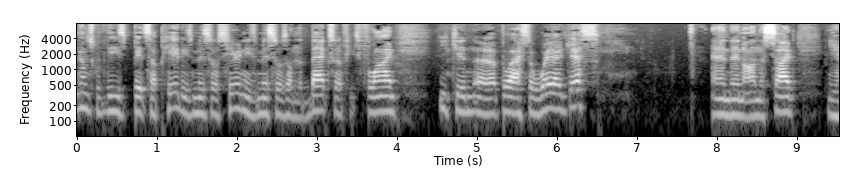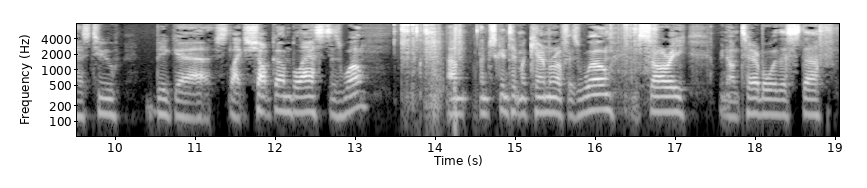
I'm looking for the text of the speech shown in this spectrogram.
It comes with these bits up here, these missiles here, and these missiles on the back. So if he's flying, he can uh, blast away, I guess. And then on the side, he has two big, uh, like shotgun blasts as well. Um, I'm just going to take my camera off as well. I'm sorry. We know I'm terrible with this stuff.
